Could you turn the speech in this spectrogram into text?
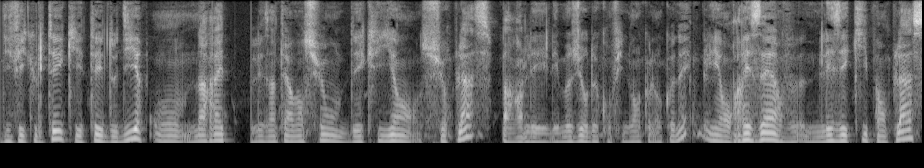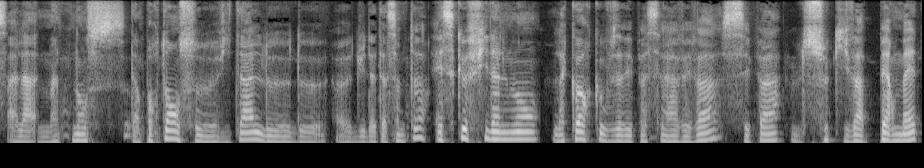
difficulté qui était de dire on arrête les interventions des clients sur place par les, mesures de confinement que l'on connaît et on réserve les équipes en place à la maintenance d'importance vitale euh, du data center. Est-ce que finalement l'accord que vous avez passé à Aveva, c'est pas ce qui va permettre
